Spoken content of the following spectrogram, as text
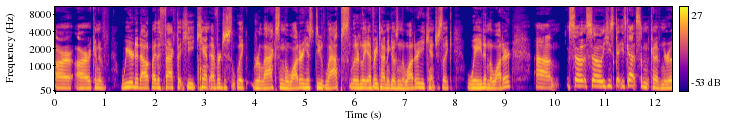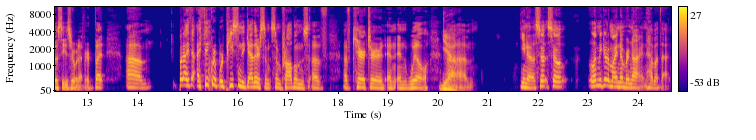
are are kind of weirded out by the fact that he can't ever just like relax in the water. He has to do laps literally every time he goes in the water. He can't just like wade in the water. Um, so, so he's got, he's got some kind of neuroses or whatever, but, um, but I, th- I think we're, we're piecing together some, some problems of, of character and, and, and will. Yeah. Um, you know, so, so let me go to my number nine. How about that?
